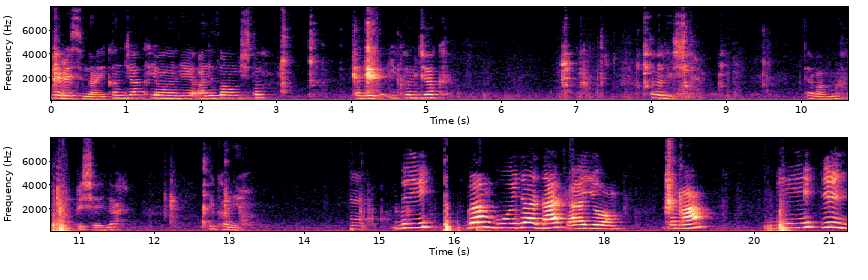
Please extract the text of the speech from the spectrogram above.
Nevresimler yıkanacak. Yaman Ali'ye alez almıştım. Alez yıkanacak. Öyle işte. Devamlı bir şeyler yıkanıyor. Ben, ben burada ders alıyorum. Tamam. Birisi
